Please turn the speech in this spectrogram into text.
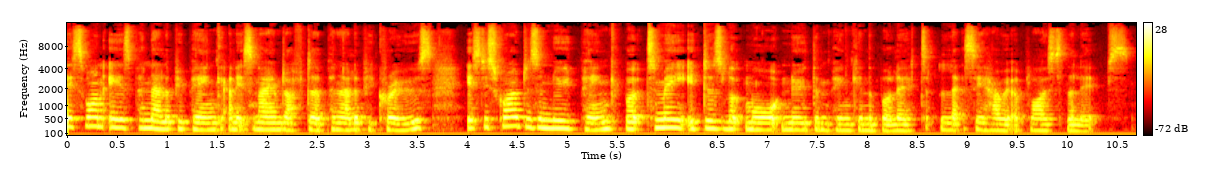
This one is Penelope Pink and it's named after Penelope Cruz. It's described as a nude pink but to me it does look more nude than pink in the bullet. Let's see how it applies to the lips.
